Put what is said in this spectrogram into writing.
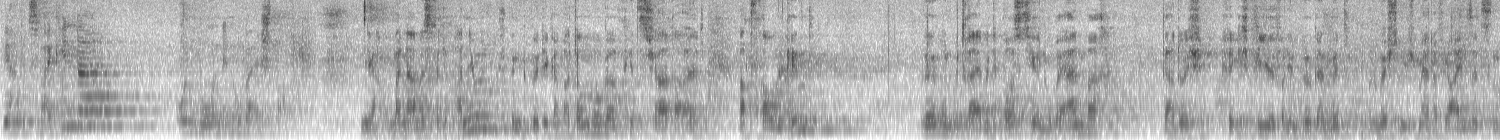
Wir haben zwei Kinder und wohnen in Obereschbach. Ja, mein Name ist Philipp Anjul, ich bin gebürtiger Bad Homburger, 40 Jahre alt, habe Frau und Kind äh, und betreibe die Post hier in Obererlenbach. Dadurch kriege ich viel von den Bürgern mit und möchte mich mehr dafür einsetzen.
